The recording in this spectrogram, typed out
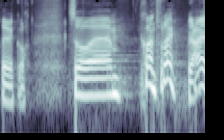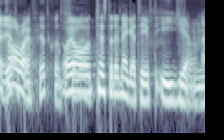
tre veckor. Så eh, skönt för dig. Ja, jätteskönt, jätteskönt. Och jag testade negativt igen.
